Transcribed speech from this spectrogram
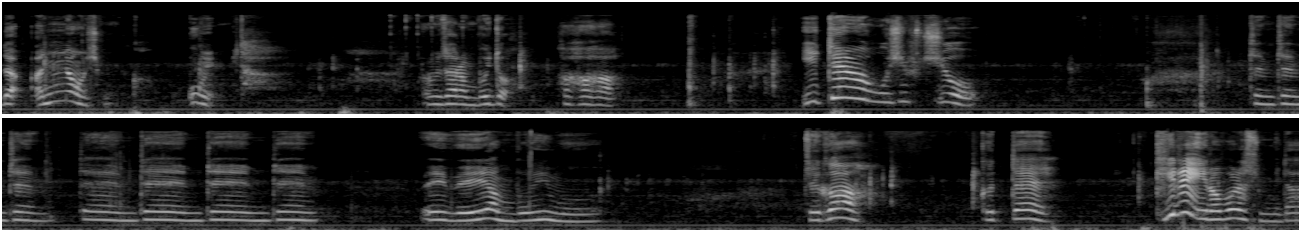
네, 안녕하십니까. 꿈입니다. 그럼 사람 보이죠? 하하하. 이템을 보십시오. 템템템, 템템템템. 왜, 왜안 보이모? 제가 그때 길을 잃어버렸습니다.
